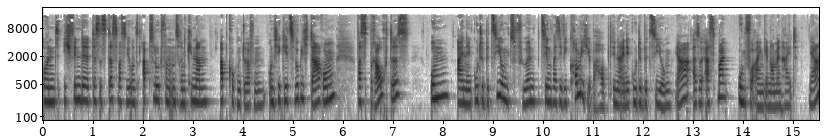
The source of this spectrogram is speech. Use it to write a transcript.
Und ich finde, das ist das, was wir uns absolut von unseren Kindern abgucken dürfen. Und hier geht es wirklich darum, was braucht es, um eine gute Beziehung zu führen, beziehungsweise wie komme ich überhaupt in eine gute Beziehung? Ja, also erstmal Unvoreingenommenheit. Ja,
